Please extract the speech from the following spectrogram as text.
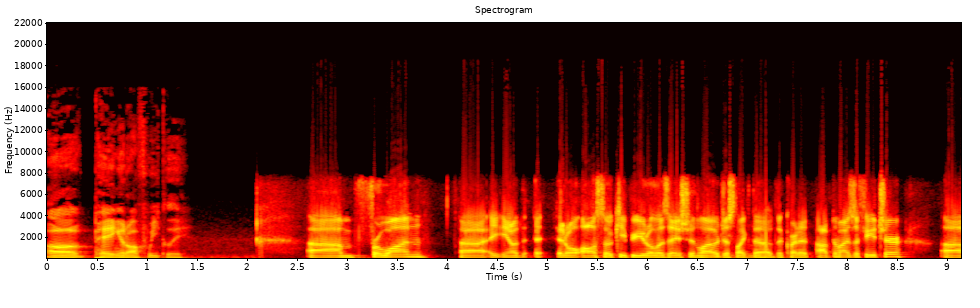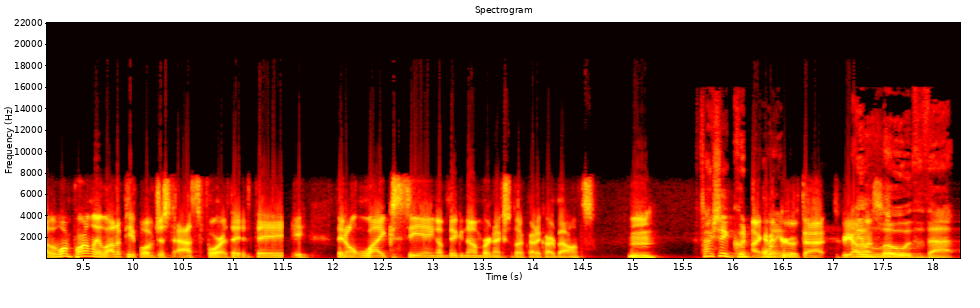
of paying it off weekly? Um, for one, uh, you know, it, it'll also keep your utilization low, just like the the credit optimizer feature. Uh, but more importantly, a lot of people have just asked for it. They they they don't like seeing a big number next to their credit card balance. It's actually a good I can agree with that. To be honest, I loathe that.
